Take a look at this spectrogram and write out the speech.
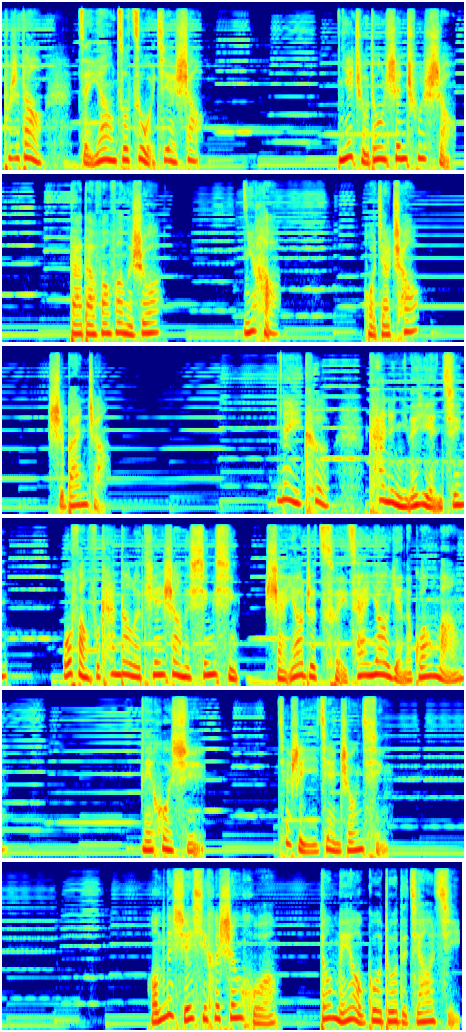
不知道怎样做自我介绍。你主动伸出手，大大方方的说：“你好，我叫超，是班长。”那一刻，看着你的眼睛，我仿佛看到了天上的星星，闪耀着璀璨耀眼的光芒。那或许就是一见钟情。我们的学习和生活。都没有过多的交集，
